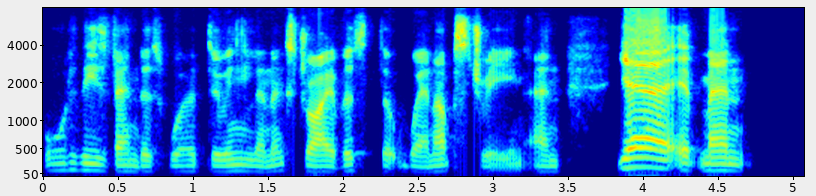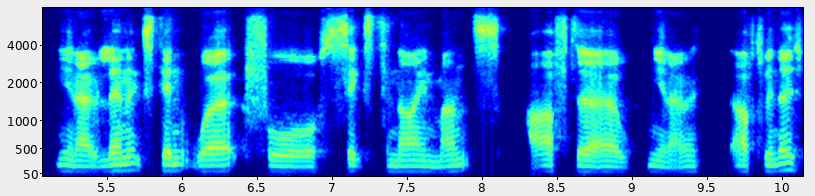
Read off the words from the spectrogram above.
all of these vendors were doing Linux drivers that went upstream. And yeah, it meant, you know, Linux didn't work for six to nine months after, you know, after Windows,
